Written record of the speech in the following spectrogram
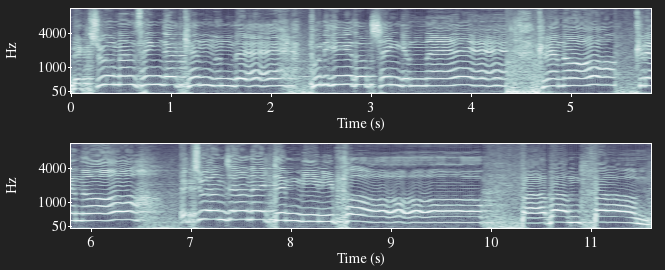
맥주만 생각했는데 분위기도 챙겼네. 그래 너 그래 너. 맥주 한잔 할 땐 미니펍 빠밤빰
